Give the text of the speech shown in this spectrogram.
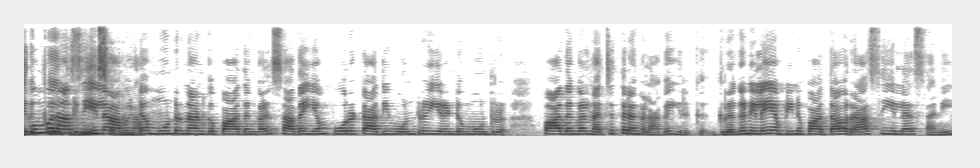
இருக்கு மூன்று நான்கு பாதங்கள் சதயம் பூரட்டாதி ஒன்று இரண்டு மூன்று பாதங்கள் நட்சத்திரங்களாக இருக்கு. கிரகநிலை அப்படின்னு பார்த்தா ராசியில் சனி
